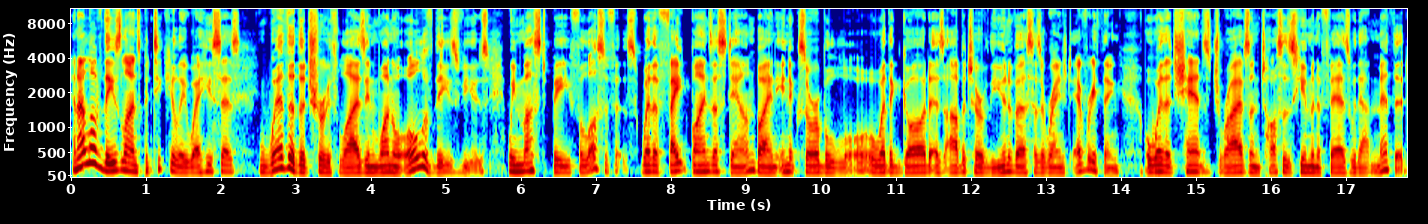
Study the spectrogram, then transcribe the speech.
And I love these lines particularly where he says, Whether the truth lies in one or all of these views, we must be philosophers. Whether fate binds us down by an inexorable law, or whether God, as arbiter of the universe, has arranged everything, or whether chance drives and tosses human affairs without method,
